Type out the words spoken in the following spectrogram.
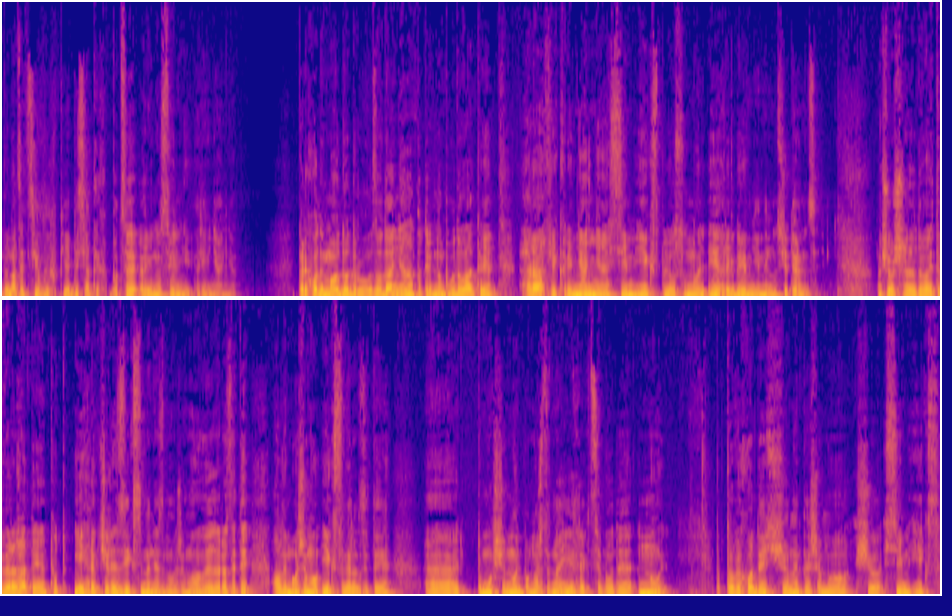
12,5, бо це рівносильні рівняння. Переходимо до другого завдання. Потрібно побудувати графік рівняння 7х плюс 0y дорівнює мінус 14. Ну що ж, давайте виражати. Тут y через x ми не зможемо виразити, але можемо x виразити, е, тому що 0 помножити на y це буде 0. Тобто виходить, що ми пишемо, що 7х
